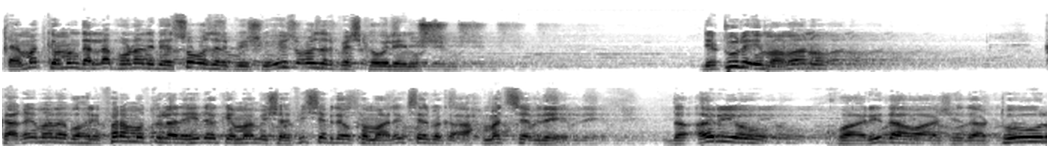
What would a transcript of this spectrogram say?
قیامت کې موږ د الله په وړاندې به څو عذر پیښو هیڅ عذر پیښ کولای نشو د ټولو امامانو کغه امام ابو حنیفه رحمۃ اللہ علیہ د امام شافعی شپ دی او مالک شپ دی احمد شپ دی د اریو خواري دا واشه دا ټول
